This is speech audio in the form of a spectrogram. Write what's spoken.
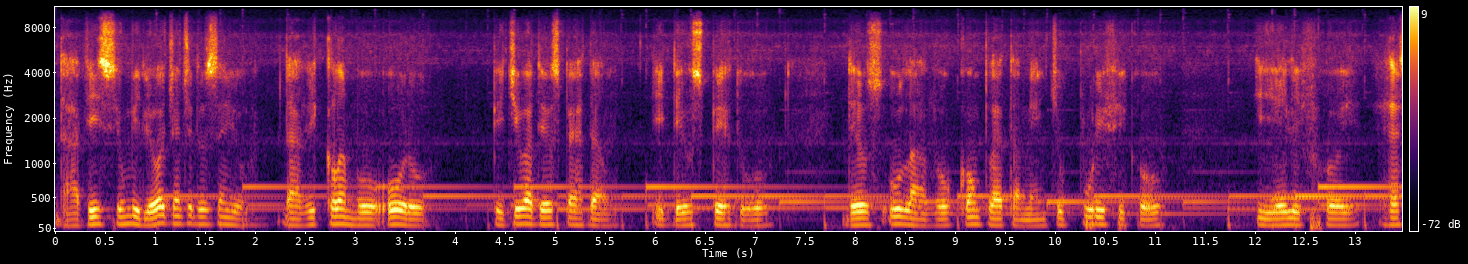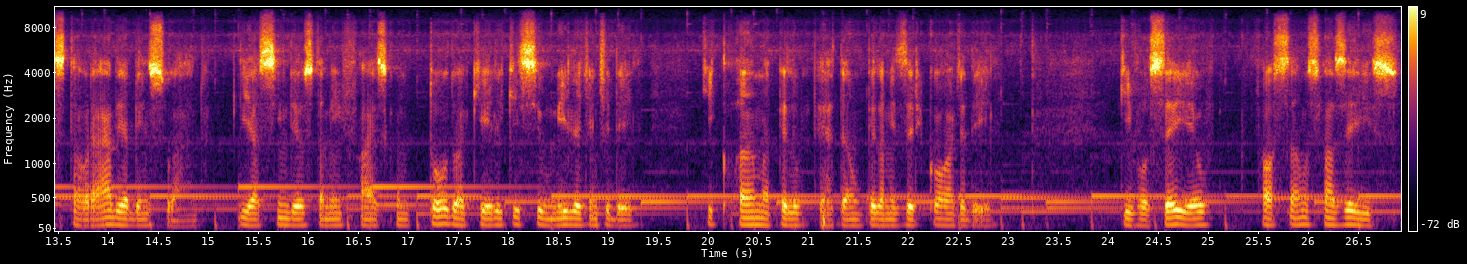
Davi se humilhou diante do Senhor. Davi clamou, orou, pediu a Deus perdão e Deus perdoou. Deus o lavou completamente, o purificou e ele foi restaurado e abençoado. E assim Deus também faz com todo aquele que se humilha diante dele, que clama pelo perdão, pela misericórdia dele. Que você e eu possamos fazer isso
